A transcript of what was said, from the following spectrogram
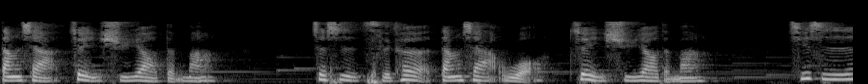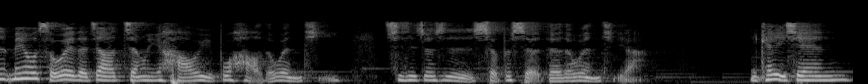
当下最需要的吗？这是此刻当下我最需要的吗？其实没有所谓的叫整理好与不好的问题，其实就是舍不舍得的问题啦。你可以先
